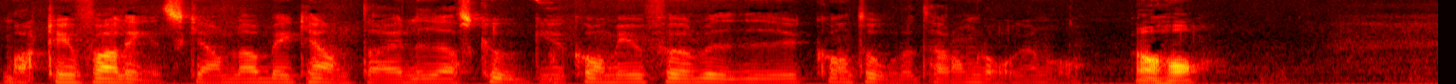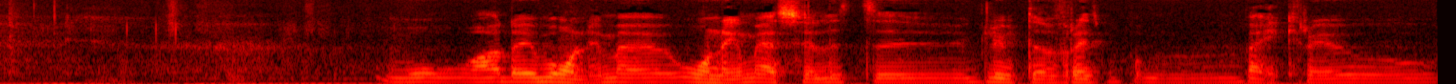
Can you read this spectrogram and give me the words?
Martin Fahlins gamla bekanta Elias Kugge kom ju förbi kontoret häromdagen då. Jaha. Och hade i vanlig med, ordning med sig lite glutenfritt bakery och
